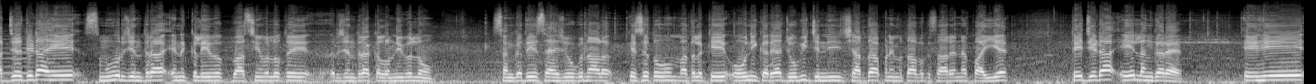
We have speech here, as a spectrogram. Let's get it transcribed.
ਅੱਜ ਜਿਹੜਾ ਇਹ ਸਮੂਹ ਰਜਿੰਦਰਾ ਇਨਕਲੇਵ ਵਾਸੀਆਂ ਵੱਲੋਂ ਤੇ ਰਜਿੰਦਰਾ ਕਲੋਨੀ ਵੱਲੋਂ ਸੰਗਤ ਦੇ ਸਹਿਯੋਗ ਨਾਲ ਕਿਸੇ ਤੋਂ ਮਤਲਬ ਕਿ ਉਹ ਨਹੀਂ ਕਰਿਆ, ਜੋ ਵੀ ਜਿੰਨੀ ਸ਼ਰਧਾ ਆਪਣੇ ਮੁਤਾਬਕ ਸਾਰਿਆਂ ਨੇ ਪਾਈ ਹੈ ਤੇ ਜਿਹੜਾ ਇਹ ਲੰਗਰ ਹੈ ਇਹ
